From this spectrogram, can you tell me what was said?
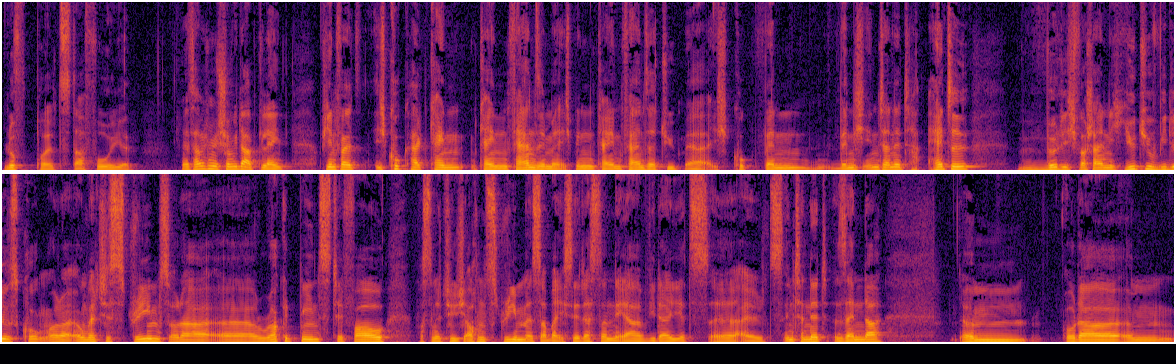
Luftpolsterfolie. Jetzt habe ich mich schon wieder abgelenkt. Auf jeden Fall, ich gucke halt keinen kein Fernsehen mehr. Ich bin kein Fernsehtyp mehr. Ich gucke, wenn, wenn ich Internet hätte, würde ich wahrscheinlich YouTube-Videos gucken oder irgendwelche Streams oder äh, Rocket Beans TV, was natürlich auch ein Stream ist, aber ich sehe das dann eher wieder jetzt äh, als Internetsender. Ähm, oder ähm,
